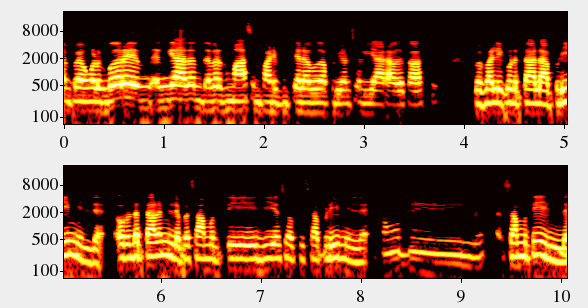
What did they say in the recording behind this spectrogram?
இப்ப உங்களுக்கு வேற எங்க- எங்கேயாவது இவருக்கு மாசம் படிப்பு செலவு அப்படின்னு சொல்லி யாராவது காசு இப்ப பள்ளிக்கூடத்தால அப்படியும் இல்ல ஒரு இடத்தாலும் இல்ல இப்ப சமுத்தி ஜிஎஸ் ஆபீஸ் அப்படியும் இல்ல சமுத்தி இல்ல சமுத்தி இல்ல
